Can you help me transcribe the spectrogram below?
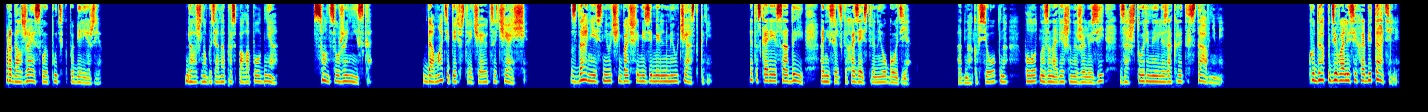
продолжая свой путь к побережью. Должно быть, она проспала полдня. Солнце уже низко. Дома теперь встречаются чаще. Здания с не очень большими земельными участками. Это скорее сады, а не сельскохозяйственные угодья. Однако все окна плотно занавешены жалюзи, зашторены или закрыты ставнями. Куда подевались их обитатели?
